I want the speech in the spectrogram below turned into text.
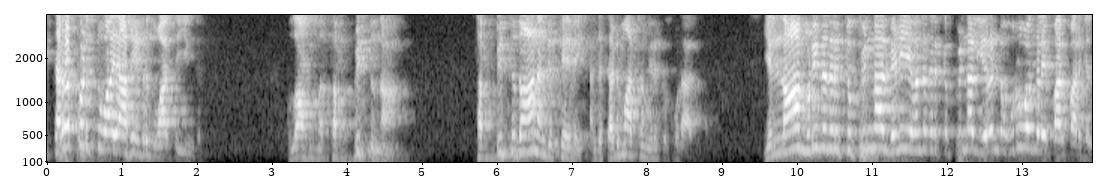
ஸ்தரப்படுத்துவாயாக என்று துவா செய்யுங்கள். அல்லாஹும்ம சப்பித்துனா. சப்பித்து தான் அங்கு தேவை. அங்கு தடுமாற்றம் இருக்கக்கூடாது. எல்லாம் முடிந்ததற்கு பின்னால் வெளியே வந்ததற்கு பின்னால் இரண்டு உருவங்களை பார்ப்பார்கள்.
